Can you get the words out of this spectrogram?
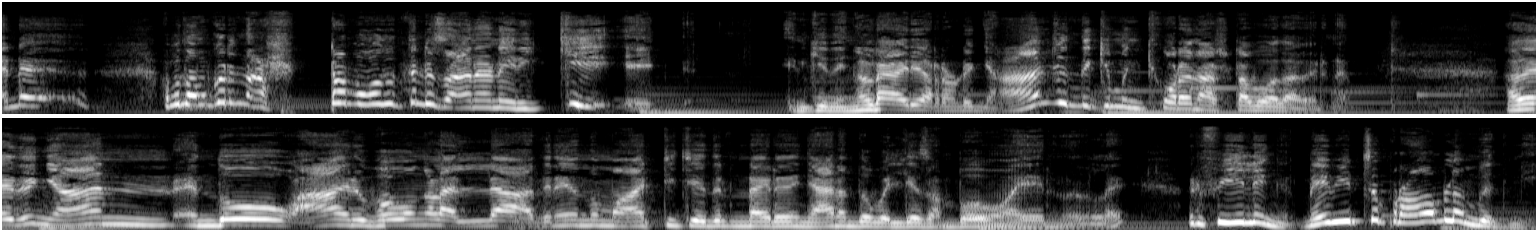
എന്റെ അപ്പോൾ നമുക്കൊരു നഷ്ടബോധത്തിന്റെ സാധനമാണ് എനിക്ക് എനിക്ക് നിങ്ങളുടെ കാര്യം അറിഞ്ഞുകൊണ്ട് ഞാൻ ചിന്തിക്കുമ്പോൾ എനിക്ക് കുറേ നഷ്ടബോധമാണ് വരുന്നത്. അതായത് ഞാൻ എന്തോ ആ അനുഭവങ്ങളല്ല അതിനെ ഒന്ന് മാറ്റി ചെയ്തിട്ടുണ്ടായിരുന്നത് ഞാനെന്തോ വലിയ സംഭവമായിരുന്നു എന്നുള്ള ഒരു feeling maybe it's a problem with me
